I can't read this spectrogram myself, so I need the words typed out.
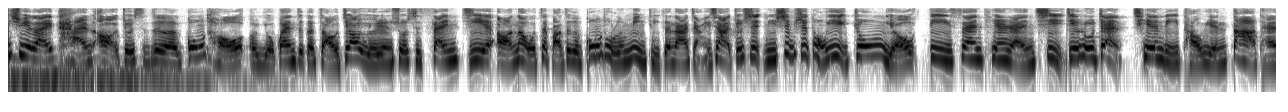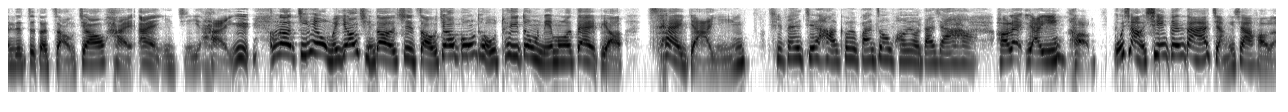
继续来谈哦，就是这个公投，呃，有关这个早教，有人说是三阶啊。那我再把这个公投的命题跟大家讲一下，就是你是不是同意中油第三天然气接收站迁离桃园大潭的这个早教海岸以及海域？那今天我们邀请到的是早教公投推动联盟的代表蔡雅莹。起飞姐好，各位观众朋友大家好。好嘞，雅莹好，我想先跟大家讲一下好了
